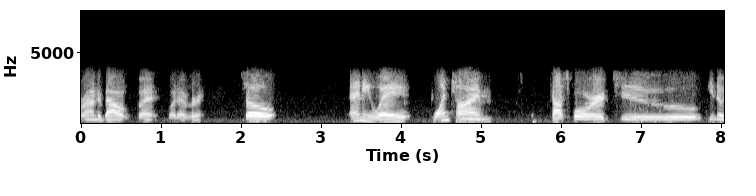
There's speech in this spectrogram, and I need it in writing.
around about, but whatever. So anyway, one time, fast forward to you know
